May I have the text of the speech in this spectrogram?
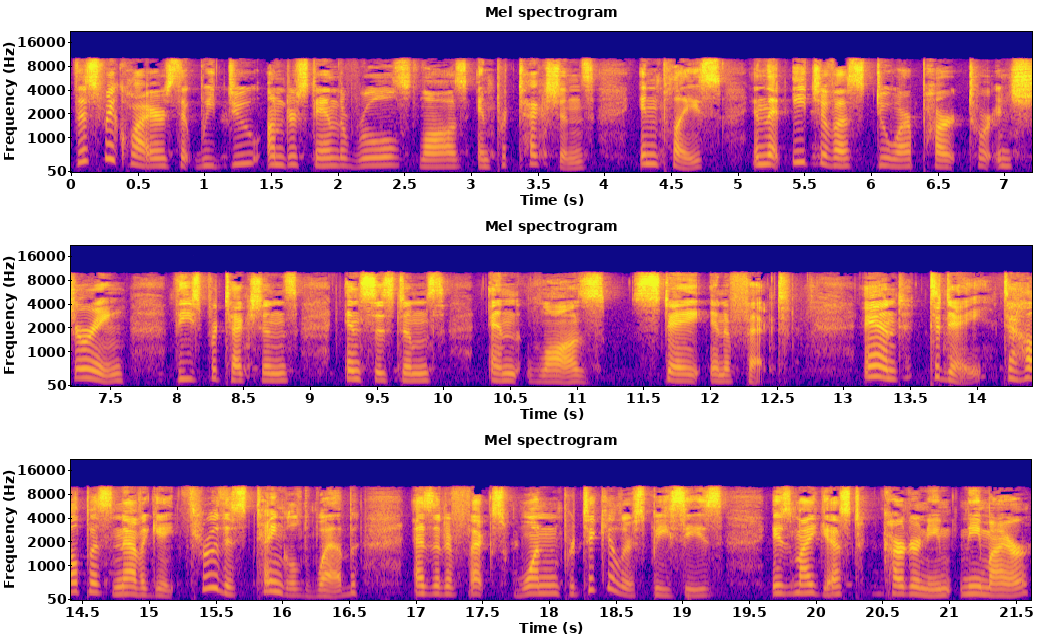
This requires that we do understand the rules, laws, and protections in place, and that each of us do our part toward ensuring these protections and systems and laws stay in effect. And today, to help us navigate through this tangled web as it affects one particular species, is my guest, Carter Niemeyer,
